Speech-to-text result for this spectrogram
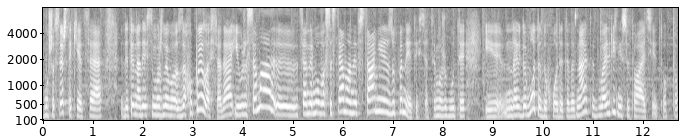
Тому що все ж таки це дитина десь, можливо, захопилася, да, і вже сама е, ця нервова система не в стані зупинитися. Це може бути і навіть до роботи доходити. Ви знаєте, бувають різні ситуації. Тобто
